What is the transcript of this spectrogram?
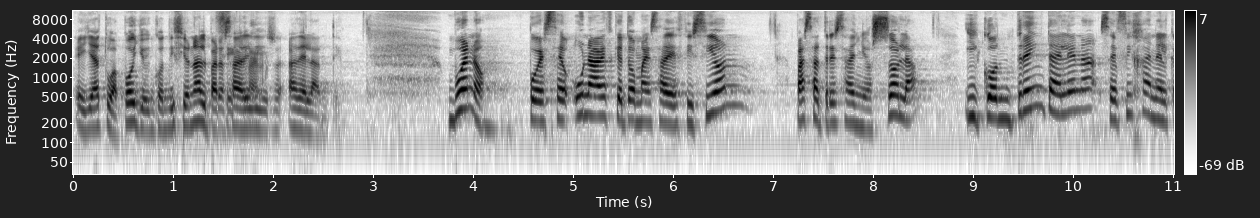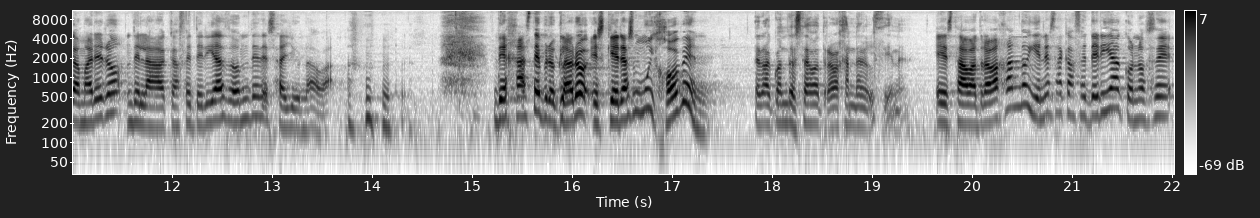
ella tu apoyo incondicional para Sí, salir claro. adelante. Bueno, pues eh, una vez que toma esa decisión, pasa tres años sola y con 30 Elena se fija en el camarero de la cafetería donde desayunaba. Dejaste, pero claro, es que eras muy joven. Era cuando estaba trabajando en el cine. Estaba trabajando y en esa cafetería conoce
